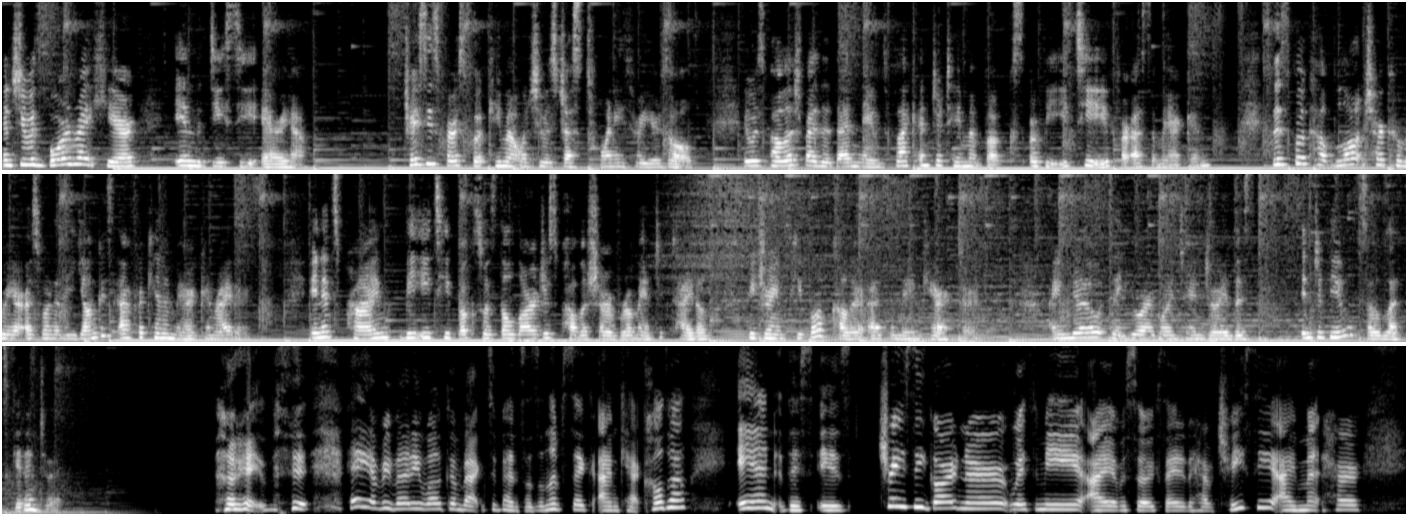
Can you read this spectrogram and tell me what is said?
And she was born right here in the DC area. Tracy's first book came out when she was just 23 years old. It was published by the then named Black Entertainment Books, or BET for us Americans. This book helped launch her career as one of the youngest African American writers. In its prime, BET Books was the largest publisher of romantic titles featuring people of color as the main characters. I know that you are going to enjoy this interview, so let's get into it. All right. hey, everybody. Welcome back to Pencils and Lipstick. I'm Kat Caldwell, and this is Tracy Garner with me. I am so excited to have Tracy. I met her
